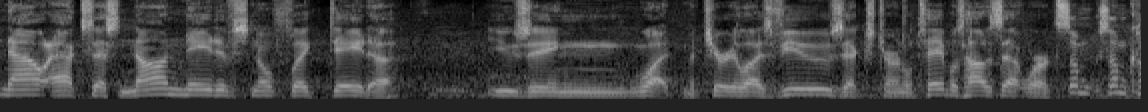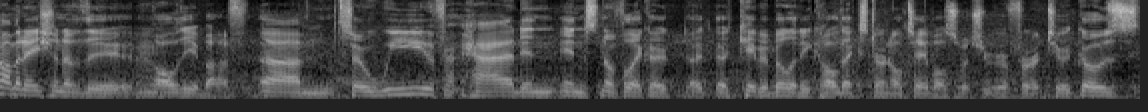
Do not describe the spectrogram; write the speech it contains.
now access non-native Snowflake data using what? Materialized views, external tables, how does that work? Some, some combination of the, mm -hmm. all the above. Um, so we've had in, in Snowflake a, a, capability called external tables, which we refer to. It goes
